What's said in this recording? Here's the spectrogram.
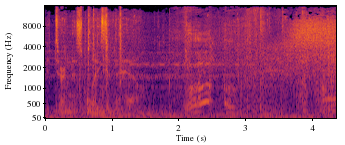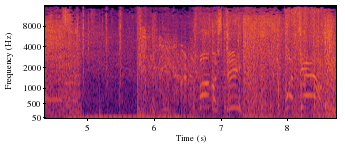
it turned this place into hell. Above us, D! Watch out!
